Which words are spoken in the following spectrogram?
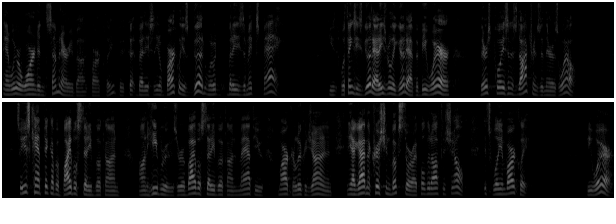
And we were warned in seminary about Barclay, but, but said, you know, Barclay is good, but he's a mixed bag. He's, well, things he's good at, he's really good at, but beware, there's poisonous doctrines in there as well. So you just can't pick up a Bible study book on, on Hebrews or a Bible study book on Matthew, Mark, or Luke, or John. And, and I got in the Christian bookstore. I pulled it off the shelf. It's William Barclay. Beware.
